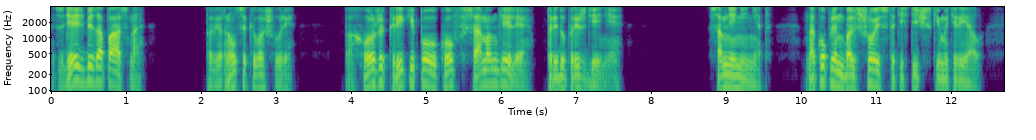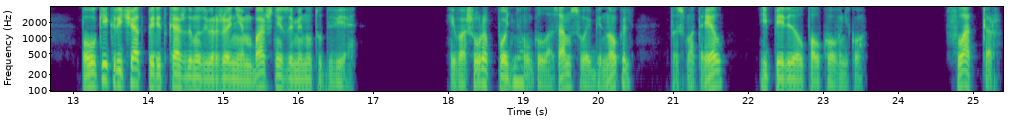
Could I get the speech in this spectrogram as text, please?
«Здесь безопасно!» Повернулся к Ивашуре. «Похоже, крики пауков в самом деле предупреждение». Сомнений нет. Накоплен большой статистический материал. Пауки кричат перед каждым извержением башни за минуту-две. Ивашура поднял глазам свой бинокль, посмотрел и передал полковнику. Флаттер,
